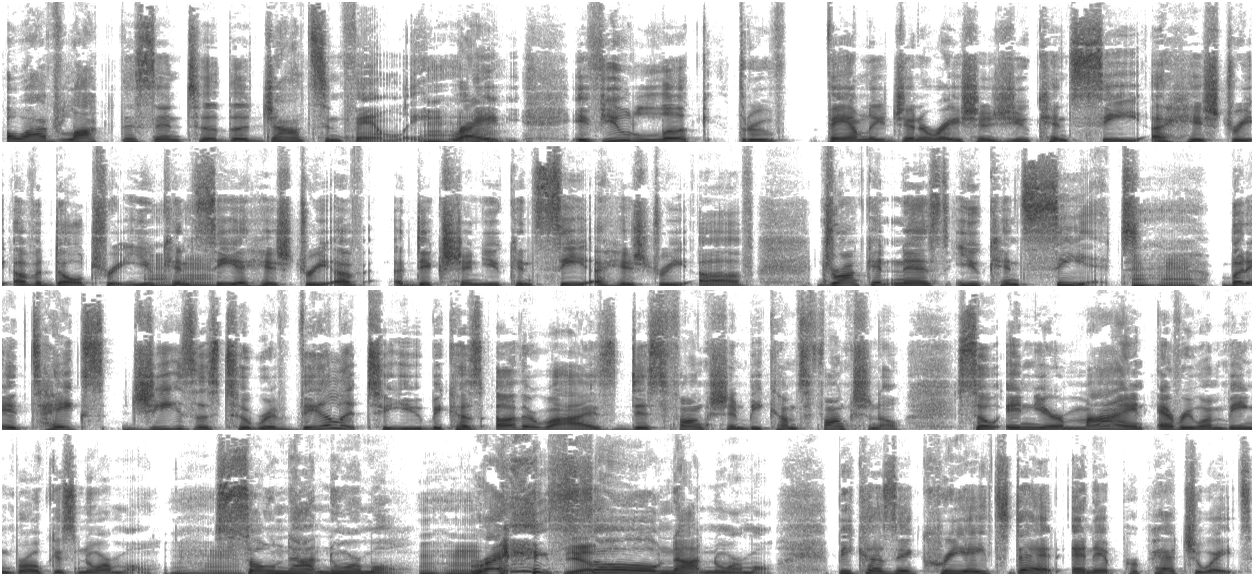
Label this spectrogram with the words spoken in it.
oh, I've locked this into the Johnson family, mm-hmm. right? If you look through family generations, you can see a history of adultery. You can mm-hmm. see a history of addiction. You can see a history of drunkenness. You can see it. Mm-hmm. But it takes Jesus to reveal it to you because otherwise dysfunction becomes functional. So in your mind, everyone being broke is normal. Mm-hmm. So not normal, right? So not normal because it creates debt and it perpetuates.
